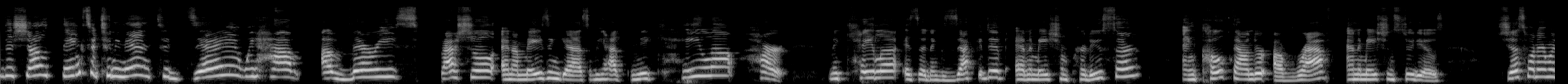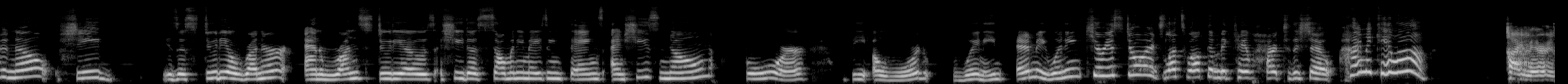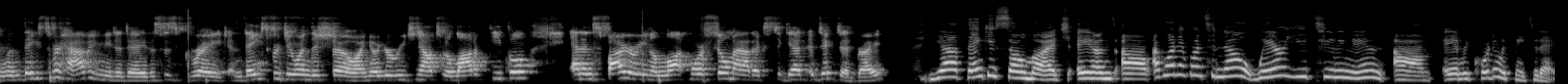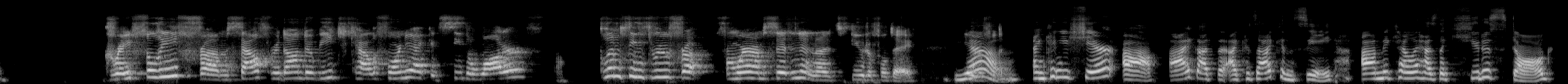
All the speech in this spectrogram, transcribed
welcome to the show. Thanks for tuning in. Today we have a very special and amazing guest. We have Michaela Hart. Michaela is an executive animation producer and co-founder of Raft Animation Studios. Just want everyone to know she is a studio runner and runs studios. She does so many amazing things, and she's known for the award winning, Emmy winning Curious George. Let's welcome Michaela Hart to the show. Hi, Michaela. Hi, Marilyn. Thanks for having me today. This is great. And thanks for doing the show. I know you're reaching out to a lot of people and inspiring a lot more film addicts to get addicted, right? Yeah, thank you so much. And uh, I want everyone to know where are you tuning in um, and recording with me today? Gratefully from South Redondo Beach, California. I could see the water glimpsing through from from where I'm sitting, and it's a beautiful day. Yeah, beautiful. and can you share? Uh, I got the because I, I, can see. Uh, Michaela has the cutest dog.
